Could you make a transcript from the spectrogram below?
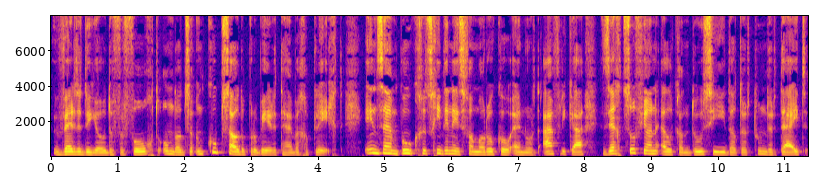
werden de Joden vervolgd omdat ze een coup zouden proberen te hebben gepleegd. In zijn boek Geschiedenis van Marokko en Noord-Afrika zegt Sofyan El-Kandoussi dat er toen der tijd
